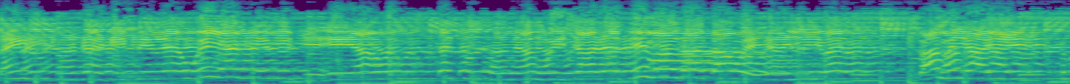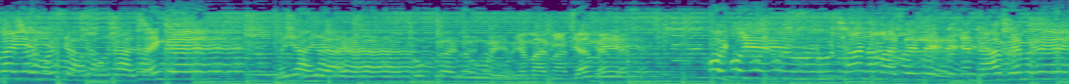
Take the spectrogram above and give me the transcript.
လိုင်းလူထွန်းတဲ့ဒီပင်လဲဝေးရမြေမြစ်ပြင်အေယာဝဲသက်သွဆံများငွေရှာတဲ့သင်္မောသာကောင်းဝေရန်ရီပဲကာမရရင်ကပရဲ့ဟောချဘုရားဆိုင်ကဲမရရတာကုက္ကလူဝေမြမပြည်ကြမ်းမဲကိုချစ်သူဌာနမတလဲညနာပဲမလဲ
